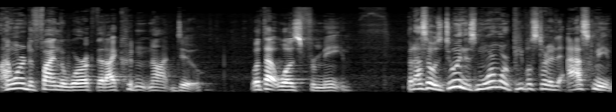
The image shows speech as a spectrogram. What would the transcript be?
I wanted to find the work that I couldn't not do, what that was for me. But as I was doing this, more and more people started to ask me,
